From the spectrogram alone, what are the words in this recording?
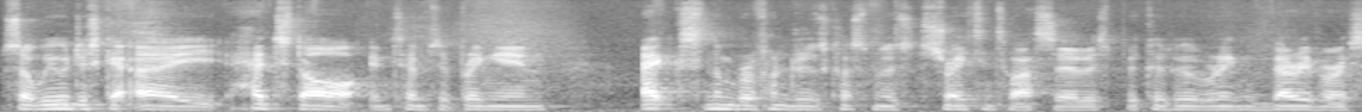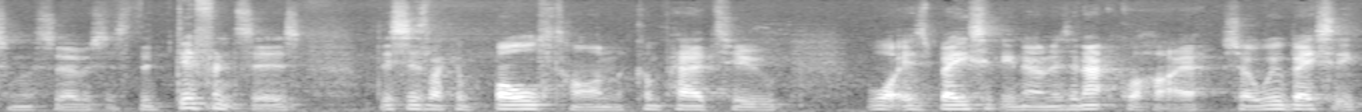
So we would just get a head start in terms of bringing X number of hundreds of customers straight into our service because we were running very, very similar services. The difference is this is like a bolt on compared to what is basically known as an acquihire. So we basically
